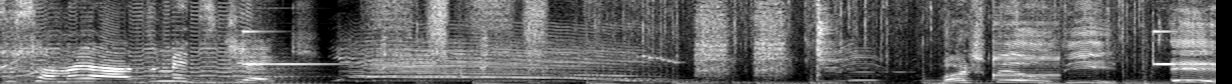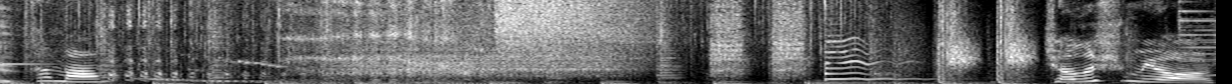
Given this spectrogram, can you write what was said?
Su sana yardım edecek. Marshmallow değil, ev. Tamam. Çalışmıyor.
